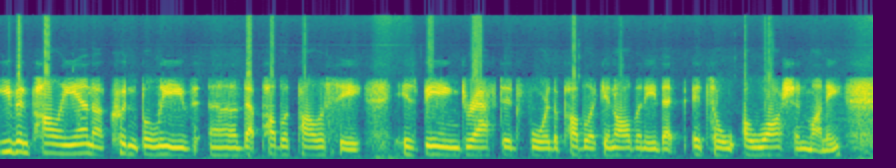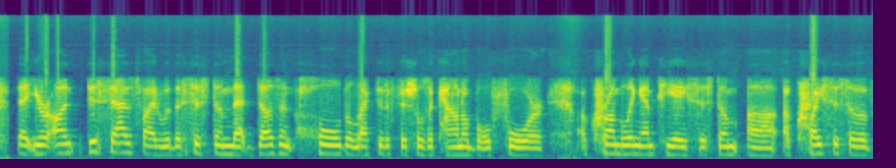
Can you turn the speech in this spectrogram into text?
even Pollyanna couldn't believe uh, that public policy is being drafted for the public in Albany, that it's a, a wash in money, that you're un- dissatisfied with a system that doesn't hold elected officials accountable for a crumbling MTA system, uh, a crisis of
